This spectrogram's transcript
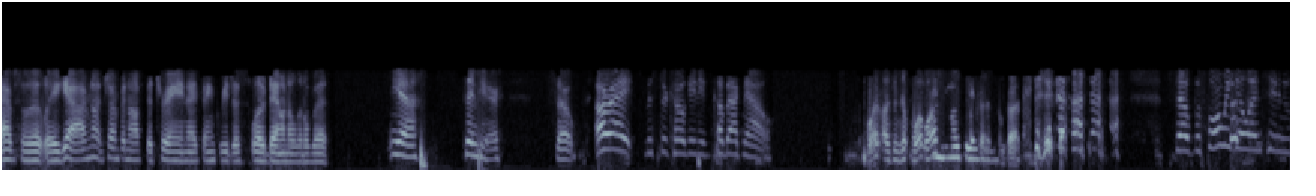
Absolutely. Yeah, I'm not jumping off the train. I think we just slowed down a little bit. Yeah, same here. So, all right, Mr. Kogan, you can come back now. What? I can get what? What? Okay, I'm back. so before we go into,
